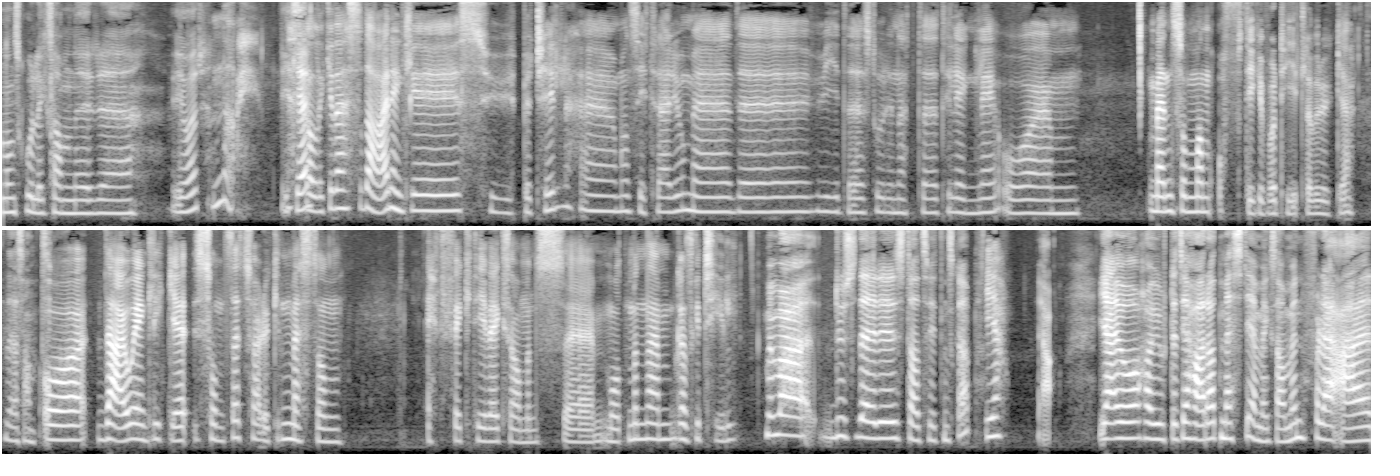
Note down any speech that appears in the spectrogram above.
noen skoleeksamener eh, i år? Nei. Jeg skal ikke det, så det er egentlig superchill. Eh, man sitter her jo med det vide, store nettet tilgjengelig, og, men som man ofte ikke får tid til å bruke. Det er sant. Og det er jo egentlig ikke Sånn sett så er det jo ikke den mest sånn effektive eksamensmåten, men den er ganske chill. Men hva, du studerer statsvitenskap? Ja. ja. Jeg har gjort det. Jeg har hatt mest hjemmeeksamen, for det er,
